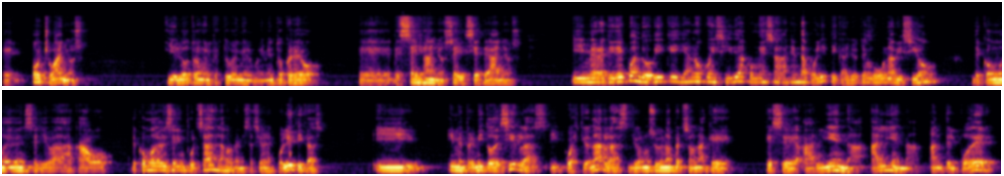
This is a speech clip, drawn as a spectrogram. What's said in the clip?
eh, ocho años y el otro en el que estuve en el movimiento, creo, eh, de seis años, seis, siete años. Y me retiré cuando vi que ya no coincidía con esa agenda política. Yo tengo una visión de cómo deben ser llevadas a cabo, de cómo deben ser impulsadas las organizaciones políticas. Y, y me permito decirlas y cuestionarlas. Yo no soy una persona que, que se aliena, aliena ante el poder.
